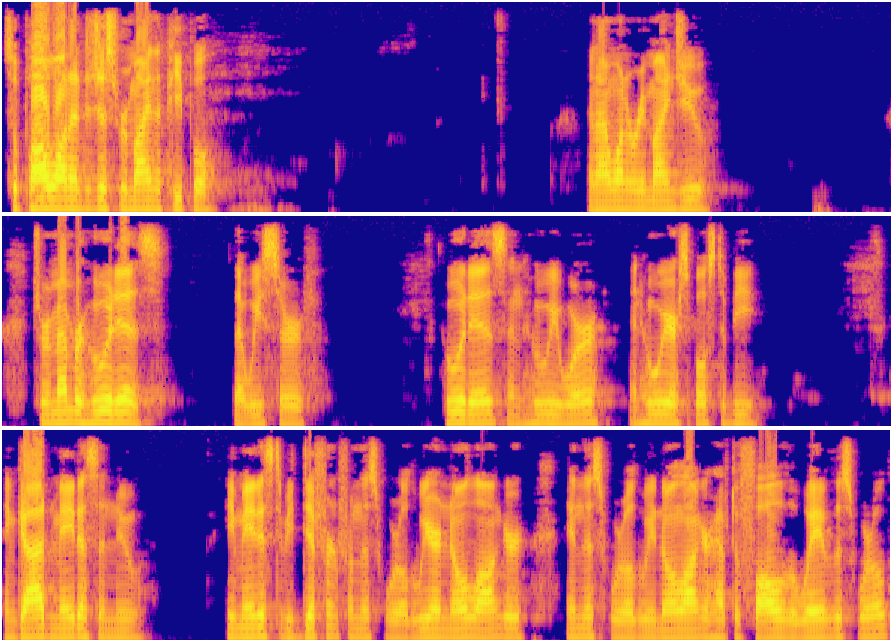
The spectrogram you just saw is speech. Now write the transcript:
So Paul wanted to just remind the people. And I want to remind you to remember who it is that we serve, who it is and who we were and who we are supposed to be. And God made us anew. He made us to be different from this world. We are no longer in this world. We no longer have to follow the way of this world.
